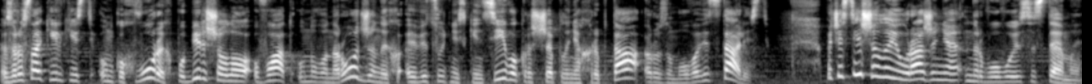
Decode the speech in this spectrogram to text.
Зросла кількість онкохворих, побільшало вад у новонароджених, відсутність кінцівок, розщеплення хребта, розумова відсталість. Почастішали і ураження нервової системи.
